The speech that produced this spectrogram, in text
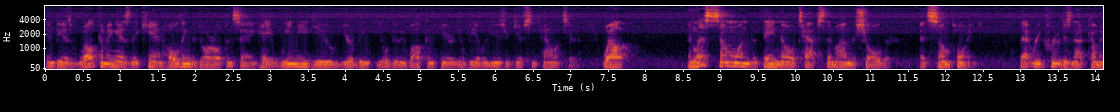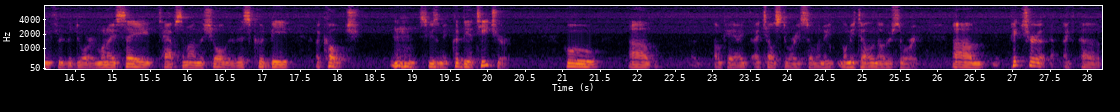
and be as welcoming as they can, holding the door open, saying, "Hey, we need you. You'll be you'll be welcome here. You'll be able to use your gifts and talents here." Well, unless someone that they know taps them on the shoulder at some point, that recruit is not coming through the door. And when I say taps them on the shoulder, this could be a coach, excuse me, could be a teacher who, uh, okay, I, I, tell stories, so let me let me tell another story. Um, picture a, a,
